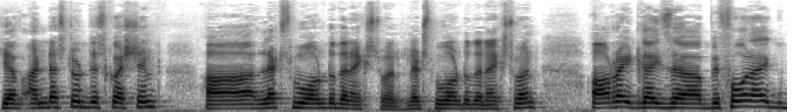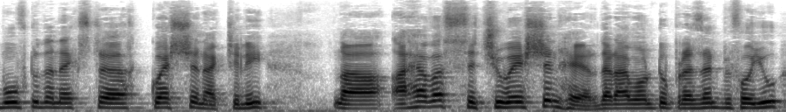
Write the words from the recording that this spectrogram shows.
you have understood this question. Uh, let's move on to the next one. Let's move on to the next one. All right guys uh, before i move to the next uh, question actually uh, i have a situation here that i want to present before you.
